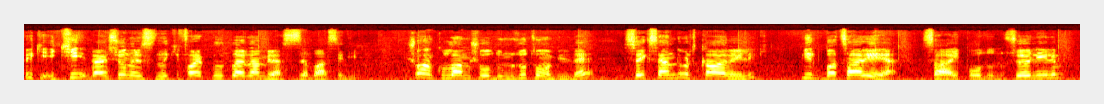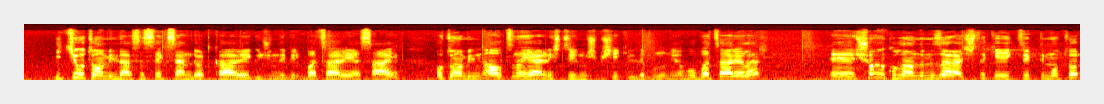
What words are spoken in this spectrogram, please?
Peki iki versiyon arasındaki farklılıklardan biraz size bahsedeyim. Şu an kullanmış olduğumuz otomobilde 84 kW'lik bir bataryaya sahip olduğunu söyleyelim. İki otomobil de aslında 84 kW gücünde bir bataryaya sahip. Otomobilin altına yerleştirilmiş bir şekilde bulunuyor bu bataryalar. Ee, şu an kullandığımız araçtaki elektrikli motor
